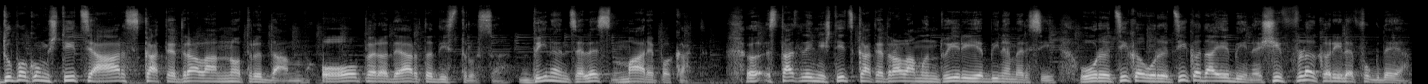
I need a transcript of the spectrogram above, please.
după cum știți, a ars Catedrala Notre-Dame O operă de artă distrusă. Bineînțeles, mare păcat. Ă, stați liniștiți, Catedrala Mântuirii e bine mersi. Urățică, urățică, dar e bine Și flăcările fug de ea.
